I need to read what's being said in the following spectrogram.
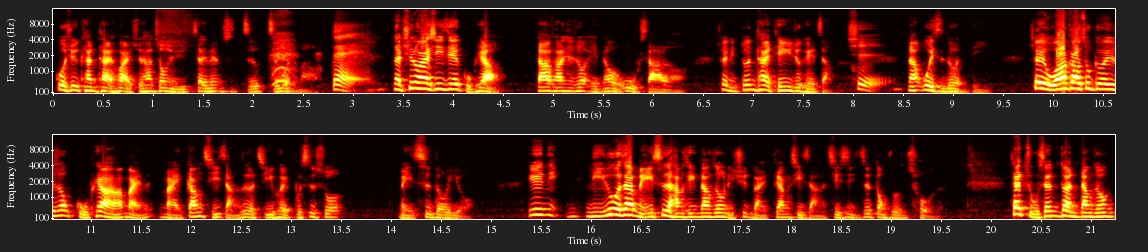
过去看太坏，所以它终于在这边止止止稳了嘛。对那驱动 IC 这些股票，大家发现说，哎，那我误杀了哦，所以你蹲泰、天域就可以涨了。是那位置都很低，所以我要告诉各位，就是说股票啊，买买刚起涨这个机会，不是说每次都有，因为你你如果在每一次的行情当中，你去买刚起涨的，其实你这动作是错的。在主升段当中，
